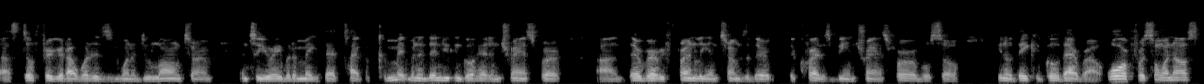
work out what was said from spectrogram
uh, still figure out what it is you want to do long term until you're able to make that type of commitment, and then you can go ahead and transfer. Uh, they're very friendly in terms of their the credits being transferable. So you know, they could go that route. Or for someone else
